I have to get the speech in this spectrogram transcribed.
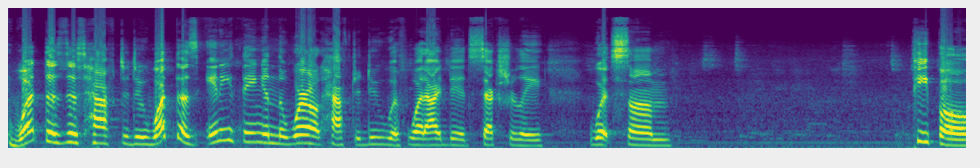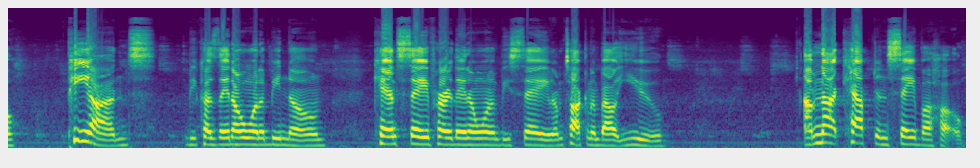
What does this have to do? What does anything in the world have to do with what I did sexually with some people, peons, because they don't want to be known. Can't save her, they don't want to be saved. I'm talking about you. I'm not Captain Save a Ho.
